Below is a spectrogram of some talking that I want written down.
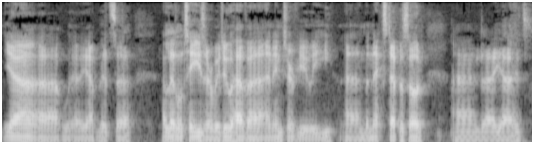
Yeah, uh, uh, yeah, it's a, a little teaser. We do have a, an interviewee uh, in the next episode, and uh, yeah, it's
